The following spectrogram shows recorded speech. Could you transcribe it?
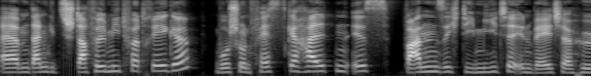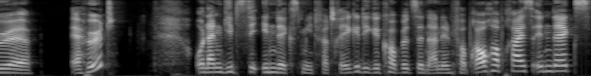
Ähm, dann gibt es Staffelmietverträge, wo schon festgehalten ist, wann sich die Miete in welcher Höhe erhöht. Und dann gibt es die Indexmietverträge, die gekoppelt sind an den Verbraucherpreisindex.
